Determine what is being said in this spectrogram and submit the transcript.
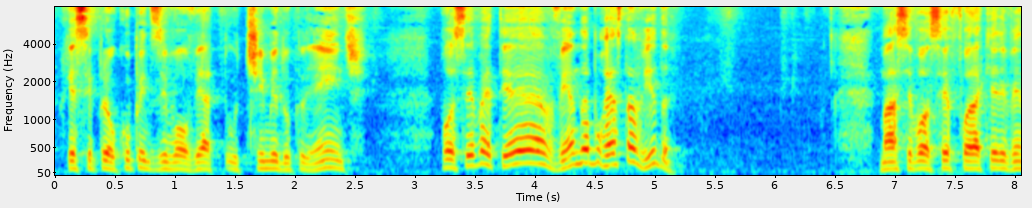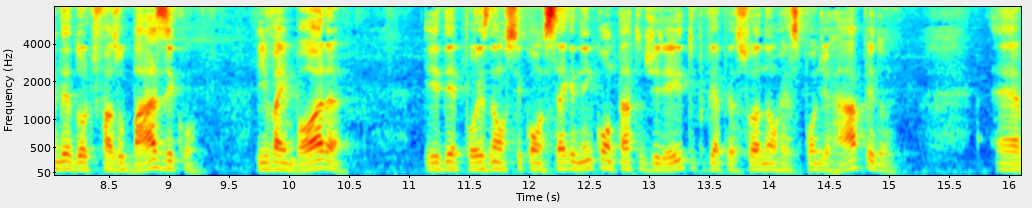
porque se preocupa em desenvolver o time do cliente, você vai ter venda pro resto da vida. Mas se você for aquele vendedor que faz o básico e vai embora e depois não se consegue nem contato direito porque a pessoa não responde rápido, é,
